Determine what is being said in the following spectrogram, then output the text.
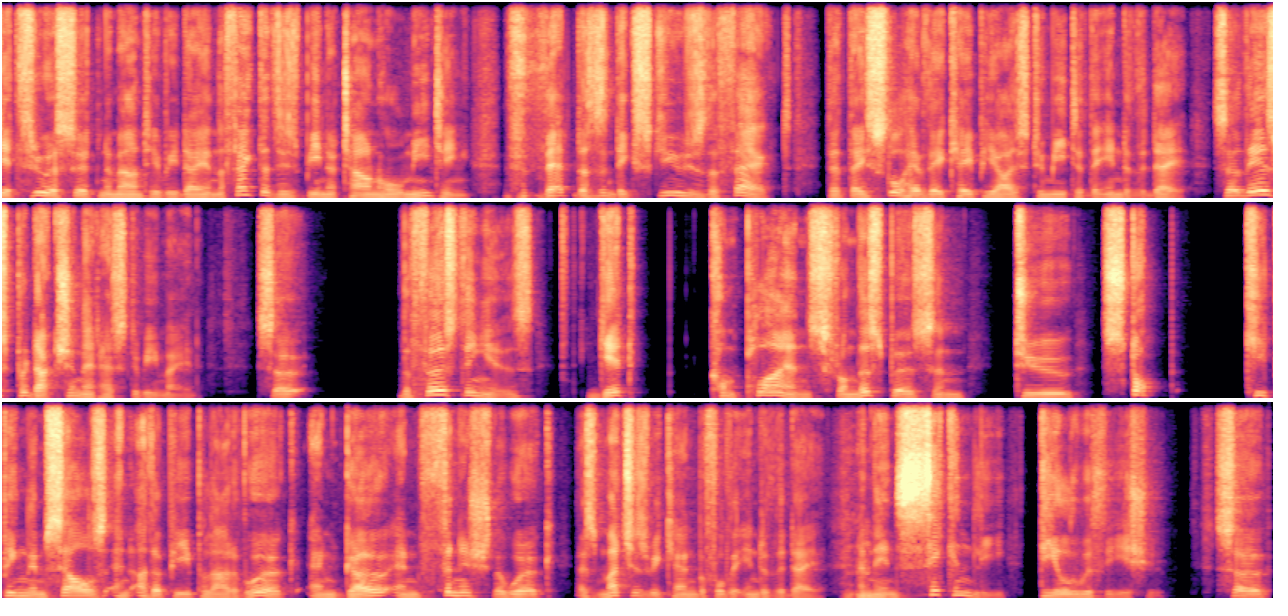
get through a certain amount every day. And the fact that there's been a town hall meeting, that doesn't excuse the fact that they still have their KPIs to meet at the end of the day. So there's production that has to be made. So the first thing is get compliance from this person to stop keeping themselves and other people out of work and go and finish the work as much as we can before the end of the day. Mm-hmm. And then, secondly, deal with the issue. So,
